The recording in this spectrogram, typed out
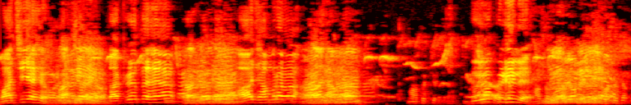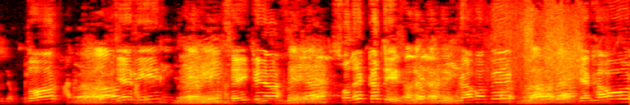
বাঁচিয়ে হে তাকরে হে আজ আমরা দুয়ো পিঢ়িলে তোর যে ঋণ, সেইটা সদেক খাতির বুড়া বাপে দেখাওন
